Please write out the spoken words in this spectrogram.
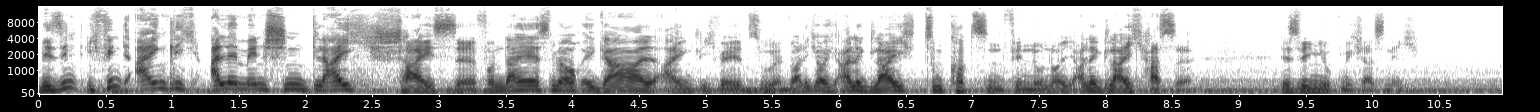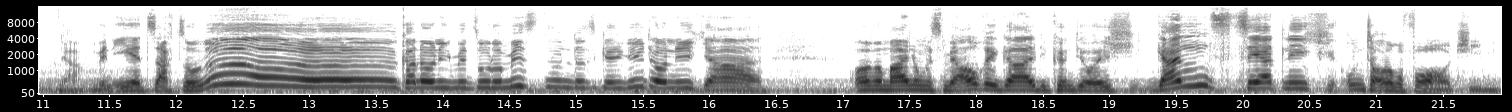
mir sind, ich finde eigentlich alle Menschen gleich scheiße. Von daher ist mir auch egal eigentlich, wer hier zuhört, weil ich euch alle gleich zum Kotzen finde und euch alle gleich hasse. Deswegen juckt mich das nicht. Ja, wenn ihr jetzt sagt so, ah, kann doch nicht mit Sodomisten und das geht doch nicht, ja, eure Meinung ist mir auch egal, die könnt ihr euch ganz zärtlich unter eure Vorhaut schieben.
